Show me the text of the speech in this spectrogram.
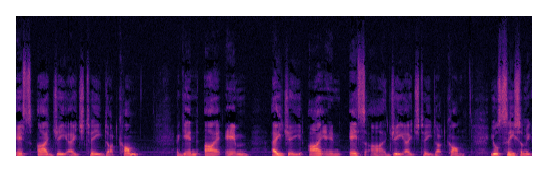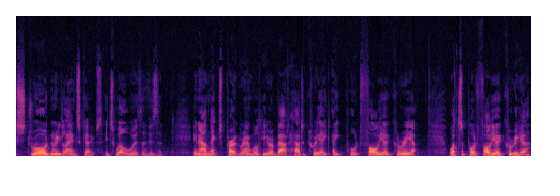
S I G H T dot com. Again, I M a-G-I-N-S-I-G-H-T dot com. You'll see some extraordinary landscapes. It's well worth a visit. In our next program, we'll hear about how to create a portfolio career. What's a portfolio career?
